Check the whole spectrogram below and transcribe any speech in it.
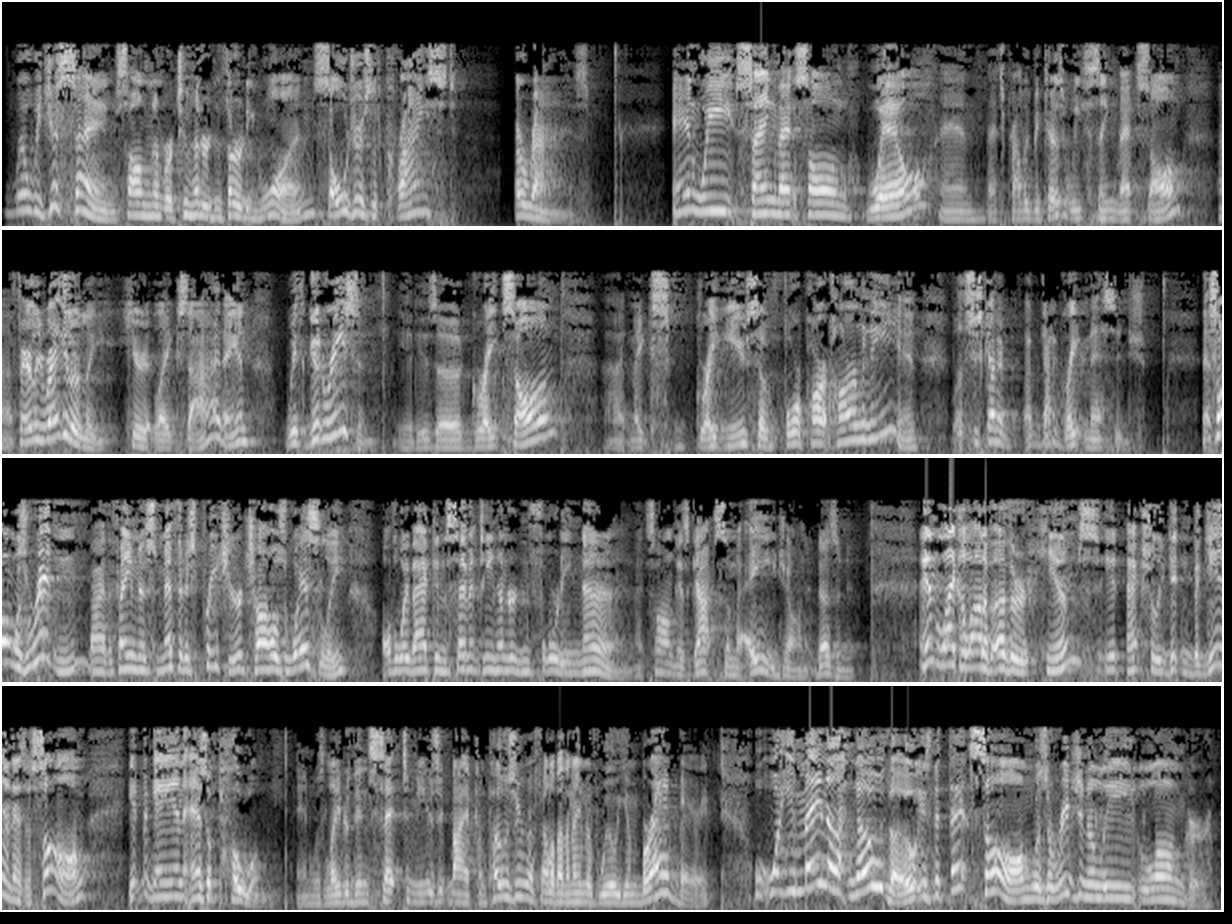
Well, we just sang song number 231, Soldiers of Christ, Arise. And we sang that song well, and that's probably because we sing that song uh, fairly regularly here at Lakeside, and with good reason. It is a great song. Uh, it makes great use of four-part harmony, and well, it's just got a got a great message. That song was written by the famous Methodist preacher Charles Wesley all the way back in 1749. That song has got some age on it, doesn't it? And like a lot of other hymns, it actually didn't begin as a song. It began as a poem and was later then set to music by a composer, a fellow by the name of William Bradbury. What you may not know though is that that song was originally longer.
